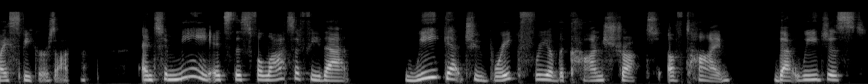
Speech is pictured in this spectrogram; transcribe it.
my speakers on. And to me, it's this philosophy that we get to break free of the construct of time that we just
